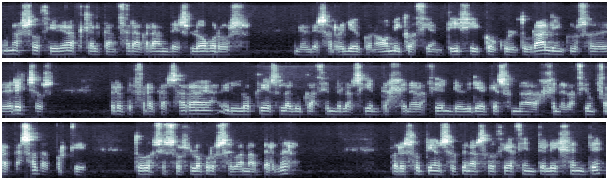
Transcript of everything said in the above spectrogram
una sociedad que alcanzara grandes logros en el desarrollo económico, científico, cultural, incluso de derechos, pero que fracasara en lo que es la educación de la siguiente generación, yo diría que es una generación fracasada, porque todos esos logros se van a perder. Por eso pienso que una sociedad inteligente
